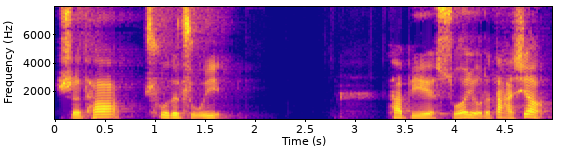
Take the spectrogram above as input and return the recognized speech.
是他出的主意。他比所有的大象。”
